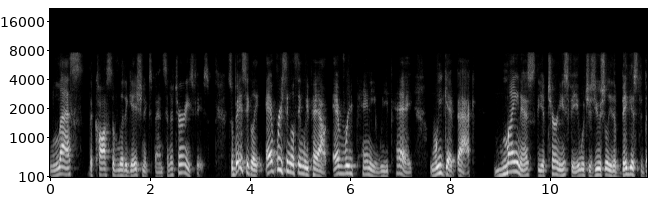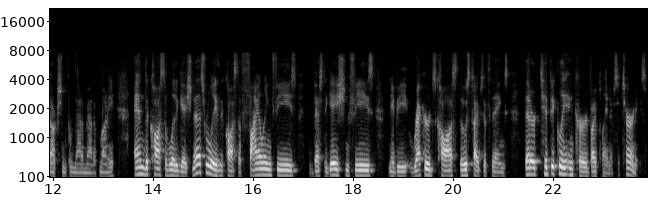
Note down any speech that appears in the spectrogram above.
less the cost of litigation expense and attorney's fees. So basically, every single thing we pay out, every penny we pay, we get back minus the attorney's fee, which is usually the biggest deduction from that amount of money, and the cost of litigation. And that's really the cost of filing fees, investigation fees, maybe records costs, those types of things that are typically incurred by plaintiff's attorneys.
